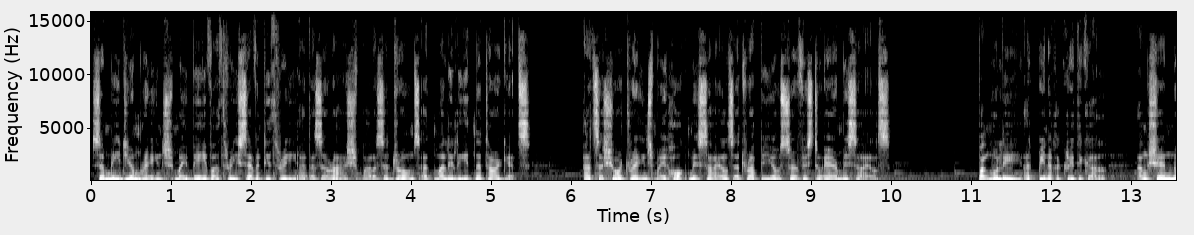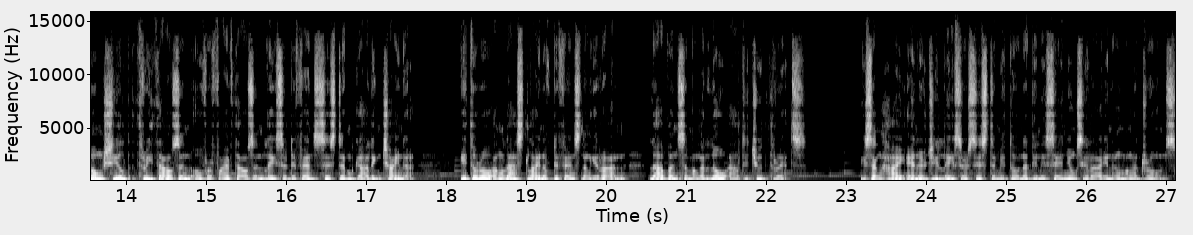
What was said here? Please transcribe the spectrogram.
Sa medium range, may Beva 373 at Azarash para sa drones at maliliit na targets. At sa short range, may Hawk missiles at Rapio surface-to-air missiles. Panghuli at pinaka-critical, ang Shenong Shield 3000 over 5000 laser defense system galing China. Ito raw ang last line of defense ng Iran laban sa mga low-altitude threats. Isang high-energy laser system ito na dinisenyong sirain ang mga drones.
